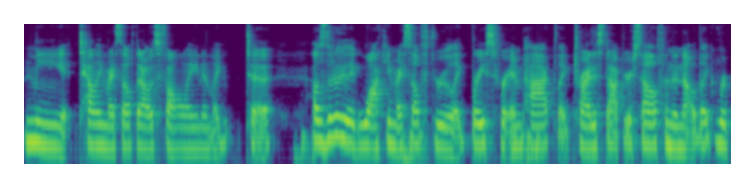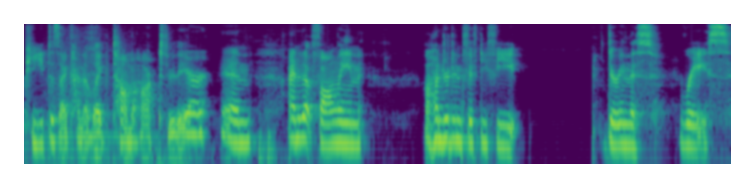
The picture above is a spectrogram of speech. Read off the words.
me telling myself that I was falling and like to I was literally like walking myself through like brace for impact, like try to stop yourself and then that would like repeat as I kind of like tomahawked through the air. And I ended up falling 150 feet during this race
